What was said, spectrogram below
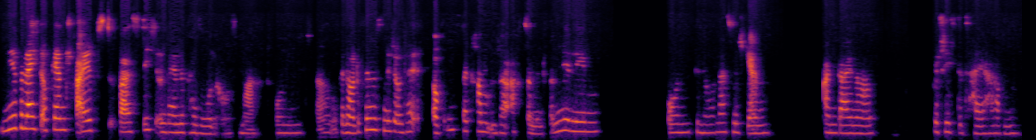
mir vielleicht auch gern schreibst, was dich und deine Person ausmacht. Und ähm, genau, du findest mich unter, auf Instagram unter achtsam in Familienleben. Und genau, lass mich gern an deiner Geschichte teilhaben.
